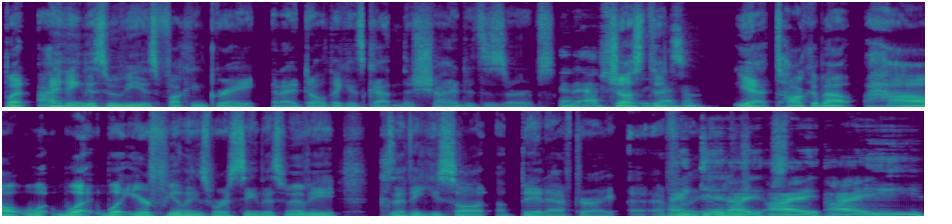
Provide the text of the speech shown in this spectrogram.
but I think this movie is fucking great, and I don't think it's gotten the shine it deserves. And absolutely Justin, hasn't. yeah, talk about how what what what your feelings were seeing this movie because I think you saw it a bit after I. After I, I did. I I I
